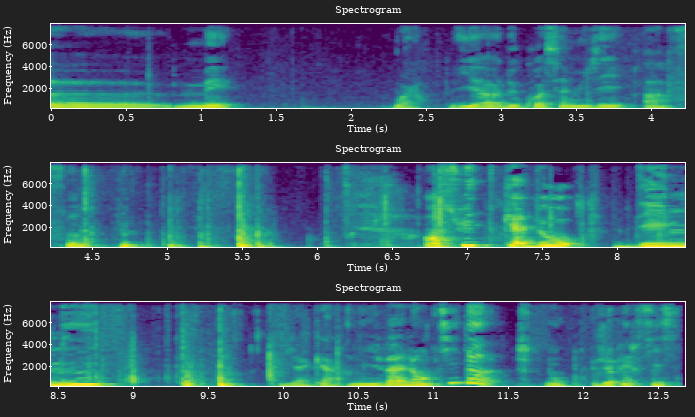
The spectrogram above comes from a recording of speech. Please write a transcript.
Euh, mais voilà, il y a de quoi s'amuser à fond. Ensuite, cadeau d'Emmy, la Carnival Antidote. Donc, je persiste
